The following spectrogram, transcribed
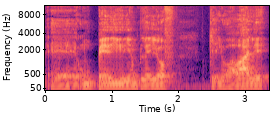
eh, un pedigree en playoff que lo avale,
